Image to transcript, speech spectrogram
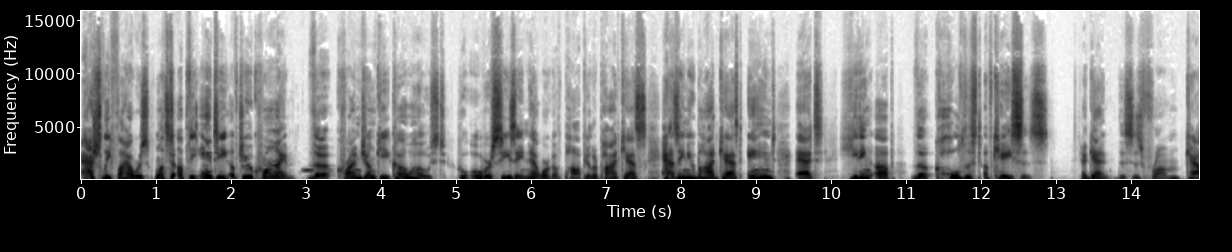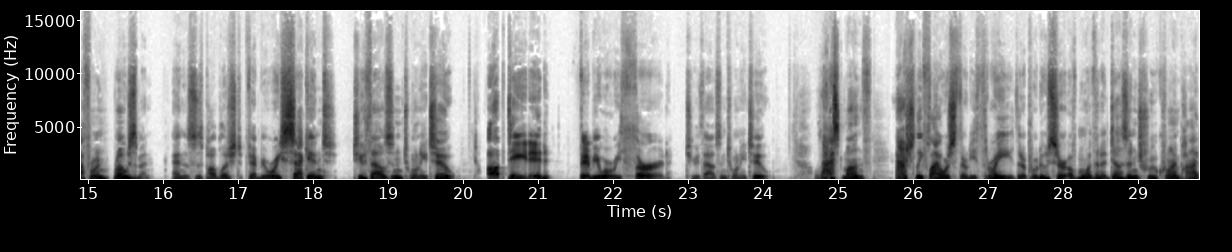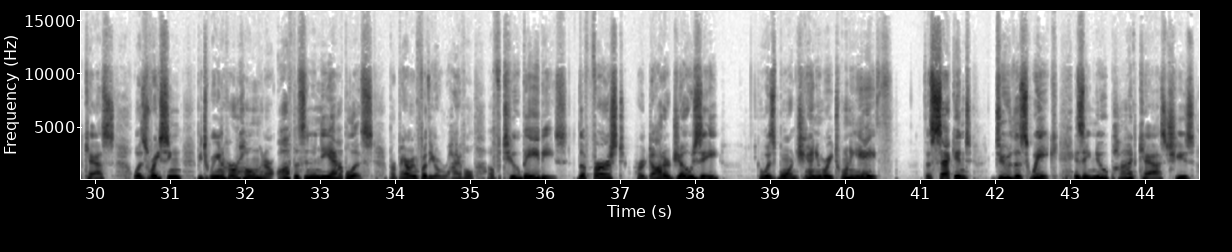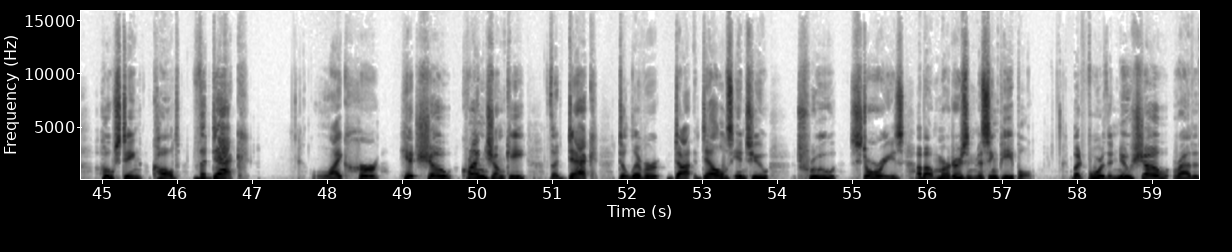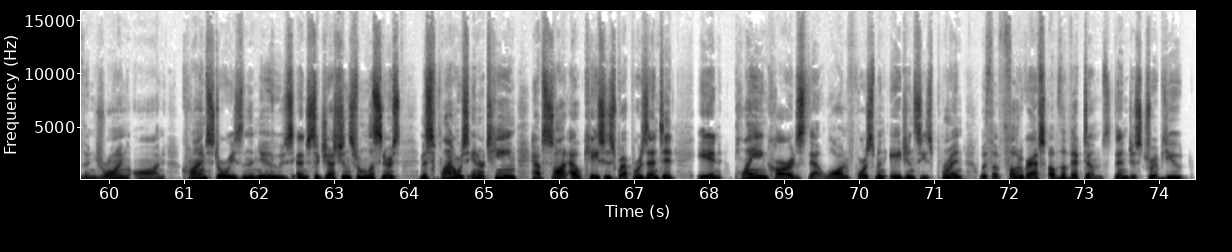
Ashley Flowers wants to up the ante of true crime. The Crime Junkie co host, who oversees a network of popular podcasts, has a new podcast aimed at heating up the coldest of cases. Again, this is from Catherine Roseman, and this is published February 2nd, 2022. Updated February 3rd, 2022. Last month, Ashley Flowers, 33, the producer of more than a dozen true crime podcasts, was racing between her home and her office in Indianapolis, preparing for the arrival of two babies. The first, her daughter Josie, who was born January 28th. The second, due this week, is a new podcast she's hosting called The Deck. Like her hit show Crime Junkie, The Deck deliver de- delves into true stories about murders and missing people. But for the new show, rather than drawing on crime stories in the news and suggestions from listeners, Miss Flowers and her team have sought out cases represented in playing cards that law enforcement agencies print with the photographs of the victims, then distribute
